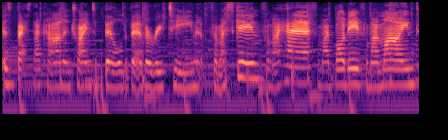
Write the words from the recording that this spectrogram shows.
as best I can and trying to build a bit of a routine for my skin, for my hair, for my body, for my mind,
